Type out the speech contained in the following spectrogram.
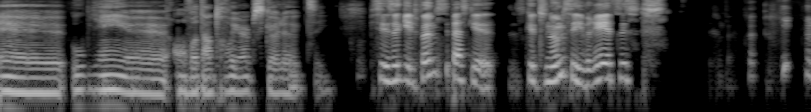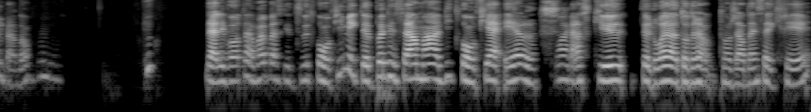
euh, ou bien euh, on va t'en trouver un psychologue. tu c'est ça qui est le fun, c'est parce que ce que tu nommes, c'est vrai, tu Pardon. d'aller voir ta mère parce que tu veux te confier, mais que t'as pas nécessairement envie de confier à elle Ouais. parce que t'as le droit à ton, ton jardin secret.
